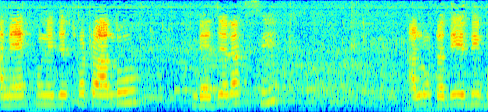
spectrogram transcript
আমি এখন এই যে ছোট আলু বেজে রাখছি। আলুটা দিয়ে দিব।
